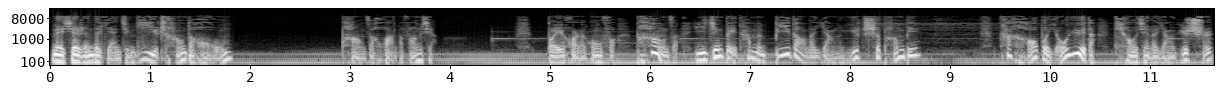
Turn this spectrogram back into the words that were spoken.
那些人的眼睛异常的红。胖子换了方向。不一会儿的功夫，胖子已经被他们逼到了养鱼池旁边。他毫不犹豫的跳进了养鱼池。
